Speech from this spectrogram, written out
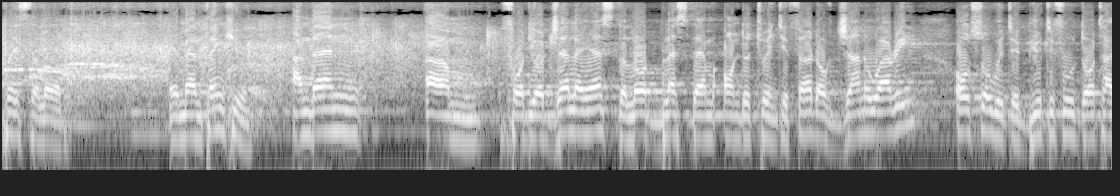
Praise the Lord. Amen. Thank you. And then um, for the Ojeleyes, the Lord bless them on the 23rd of January, also with a beautiful daughter,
